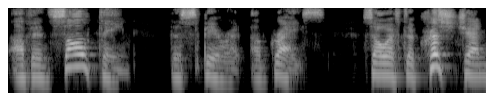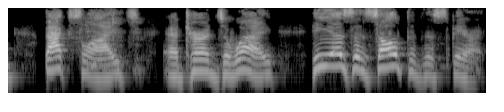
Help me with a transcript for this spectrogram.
of insulting the Spirit of grace. So if the Christian backslides and turns away, he has insulted the Spirit.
